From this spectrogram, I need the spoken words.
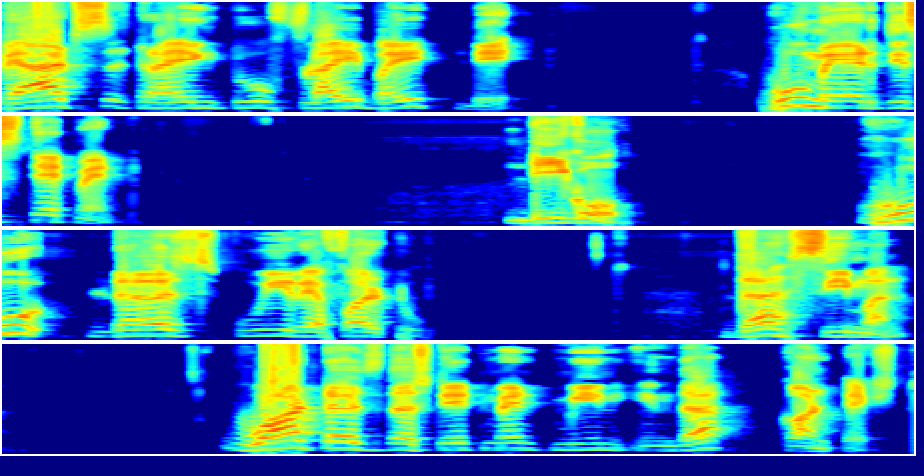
bats trying to fly by day who made this statement Diego who does we refer to the seaman what does the statement mean in the context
